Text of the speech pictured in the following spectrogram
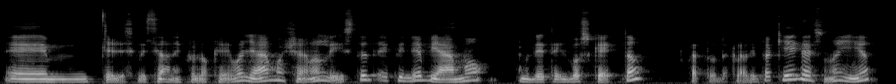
e, ehm, c'è descrizione quello che vogliamo, share unlisted, e quindi abbiamo, vedete il boschetto, fatto da Claudio Pacchiega, sono io,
